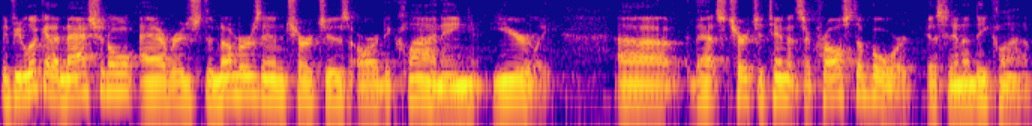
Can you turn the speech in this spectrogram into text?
If you look at a national average, the numbers in churches are declining yearly. Uh, that's church attendance across the board it's in a decline.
